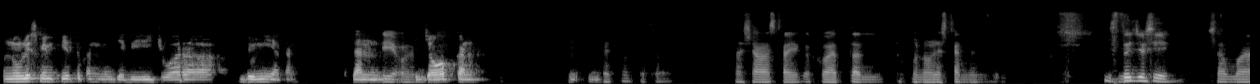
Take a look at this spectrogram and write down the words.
menulis mimpi itu kan menjadi juara dunia kan dan iya, dijawabkan betul betul. Masalah sekali kekuatan untuk menuliskan mimpi. Setuju sih sama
